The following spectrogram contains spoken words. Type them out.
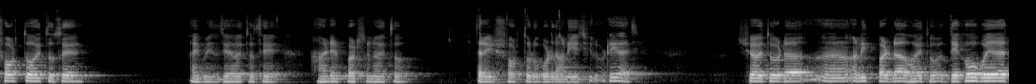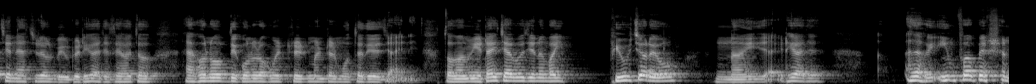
শর্ত হয়তো সে আই মিন সে হয়তো সে হান্ড্রেড পার্সেন্ট হয়তো তার এই শর্তর ওপর দাঁড়িয়েছিল, ঠিক আছে? সে হয়তো ওটা অনিত পাড্ডা হয়তো দেখেও বোঝা যাচ্ছে ন্যাচারাল বিউটি ঠিক আছে? সে হয়তো এখনও অবধি কোনো রকমের ট্রিটমেন্টের মধ্যে দিয়ে যায়নি। তবে আমি এটাই চাইব যে না ভাই ফিউচারেও নাই যায়, ঠিক আছে? দেখো ইমপারফেকশন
